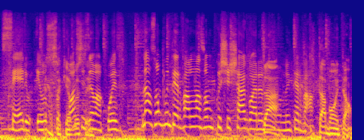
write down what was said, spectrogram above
Sério, eu Essa só aqui eu posso gostei. dizer uma coisa. Nós vamos pro intervalo, nós vamos cochichar agora Tá. no, no intervalo. Tá bom então.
